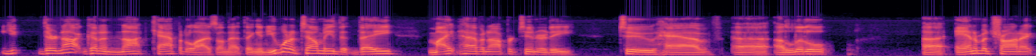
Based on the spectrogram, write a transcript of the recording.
you, they're not going to not capitalize on that thing. And you want to tell me that they might have an opportunity to have uh, a little uh, animatronic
